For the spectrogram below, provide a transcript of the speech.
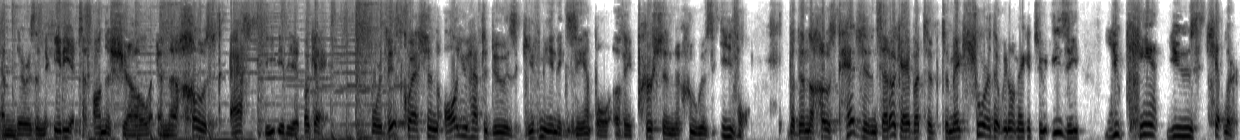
and there was an idiot on the show, and the host asked the idiot, "Okay, for this question, all you have to do is give me an example of a person who was evil." But then the host hedged it and said, "Okay, but to, to make sure that we don't make it too easy, you can't use Hitler."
